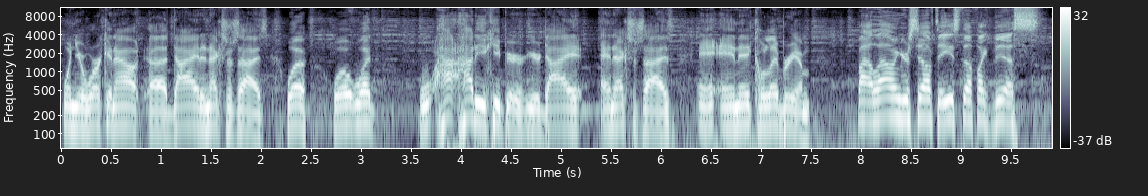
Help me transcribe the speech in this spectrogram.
when you're working out, uh, diet and exercise. What what what? How, how do you keep your, your diet and exercise in, in equilibrium? By allowing yourself to eat stuff like this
